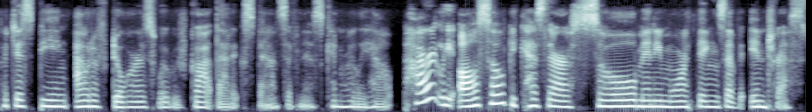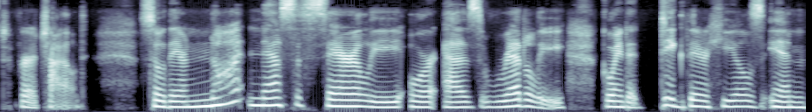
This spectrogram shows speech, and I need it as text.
But just being out of doors where we've got that expansiveness can really help. Partly also because there are so many more things of interest for a child. So they're not necessarily or as readily going to dig their heels in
